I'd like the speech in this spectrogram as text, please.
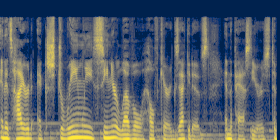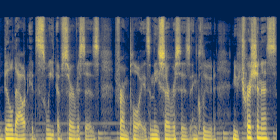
and it's hired extremely senior level healthcare executives in the past years to build out its suite of services for employees. And these services include nutritionists,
